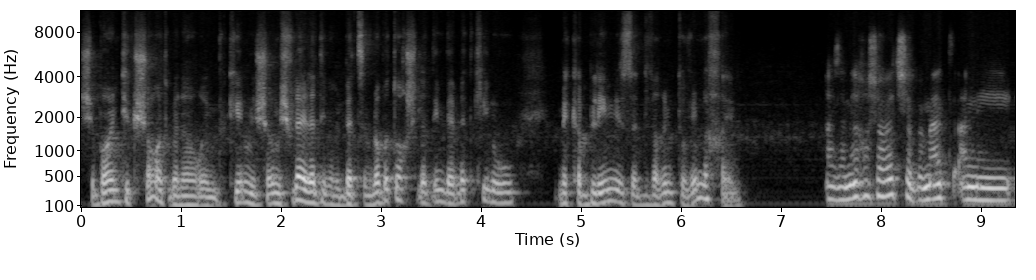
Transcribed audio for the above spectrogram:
שבו אין תקשורת בין ההורים, וכאילו נשארים בשביל הילדים, אבל בעצם לא בטוח שילדים באמת כאילו מקבלים מזה דברים טובים לחיים. אז אני חושבת שבאמת, אני,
